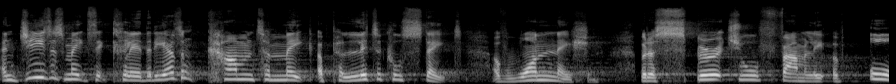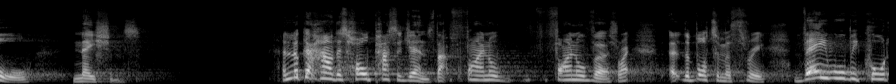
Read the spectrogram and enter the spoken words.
And Jesus makes it clear that he hasn't come to make a political state of one nation, but a spiritual family of all nations. And look at how this whole passage ends, that final, final verse, right? At the bottom of three. They will be called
